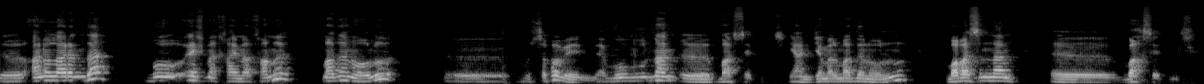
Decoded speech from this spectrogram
E, anılarında bu Eşme Kaymakamı Madanoğlu e, Mustafa Bey'in de bu bundan e, bahsetmiş. Yani Cemal Madanoğlu'nun babasından e, bahsetmiş.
